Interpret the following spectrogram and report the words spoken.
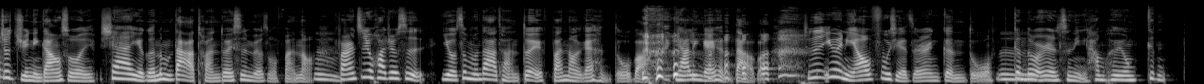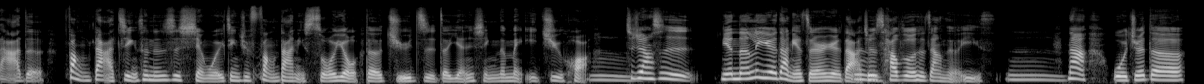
就举你刚刚说的，现在有个那么大的团队是没有什么烦恼，嗯，反而这句话就是有这么大的团队，烦恼应该很多吧，压力应该很大吧，就是因为你要负起的责任更多，更多人认识你，他们会用更大的放大镜，甚至是显微镜去放大你所有的举止的言行的每一句话，嗯，这就像是。你的能力越大，你的责任越大，嗯、就是差不多是这样子的意思。嗯，那我觉得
